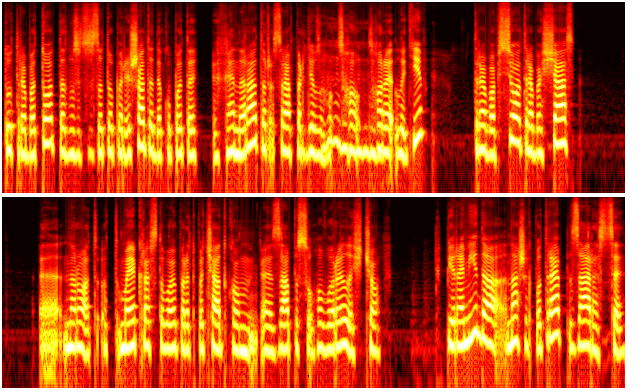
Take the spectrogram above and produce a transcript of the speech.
Тут треба то, та за, за то порішати, де купити генератор, срав пердів зго- згори летів. Треба все, треба щас. Е, народ, от ми якраз з тобою перед початком е, запису говорили, що піраміда наших потреб зараз це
